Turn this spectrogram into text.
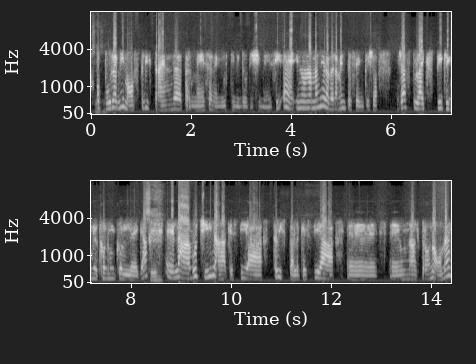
sì, oppure sì. mi mostri il trend per mese negli ultimi 12 mesi. E in una maniera veramente semplice, just like speaking con un collega, eh, la vocina che sia Crystal, che sia eh, eh un altro nome,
